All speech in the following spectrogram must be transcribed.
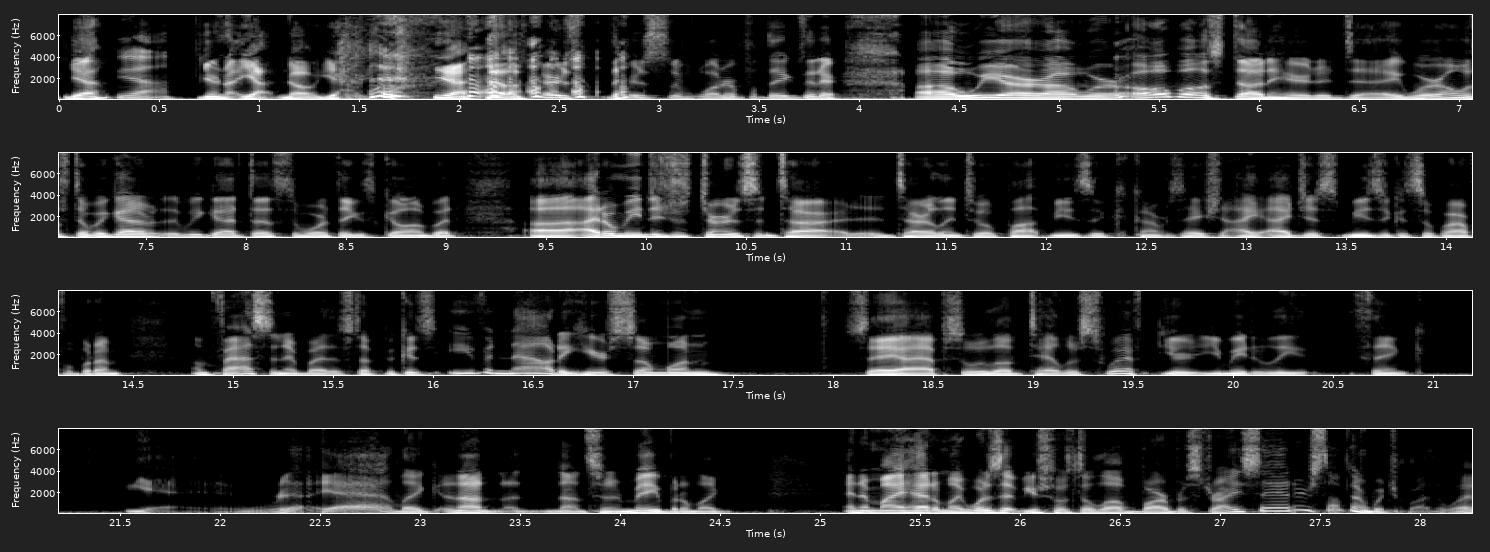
yeah? Yeah. you're not yeah no yeah. Yeah no there's there's some wonderful things in there. Uh, we are uh, we're almost done here today. We're almost done. We got we got uh, some more things going but uh, i don't mean to just turn this entire entirely into a pop music conversation. I i just music is so powerful but i'm i'm fascinated by this stuff because even now to hear someone say i absolutely love taylor swift you you immediately think yeah re- yeah like not not to me but i'm like and in my head, I'm like, what is it? You're supposed to love Barbra Streisand or something? Which, by the way,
